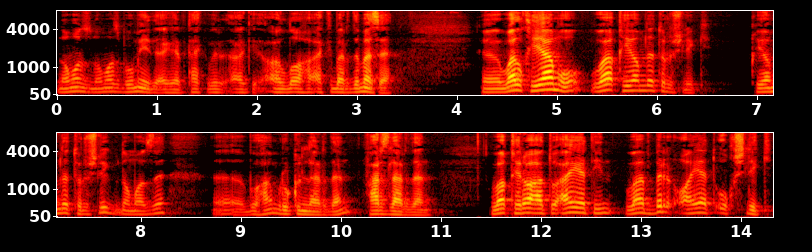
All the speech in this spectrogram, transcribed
Namoz namoz bo'lmaydi agar takbir allohu akbar demasa. E, Val qiyamu va qiyomda turishlik. Qiyomda turishlik namozni e, bu ham rukunlardan farzlardan. Va qiroatu ayatin va bir oyat o'qishlik.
